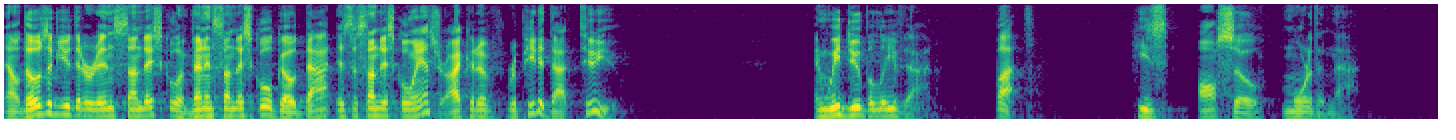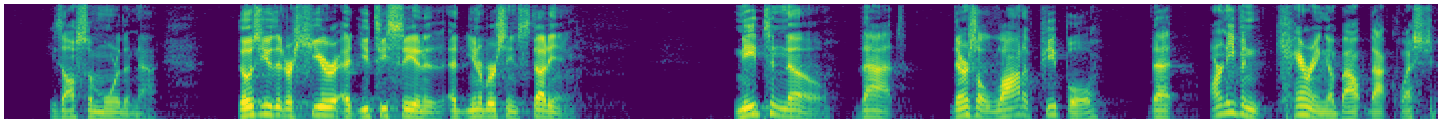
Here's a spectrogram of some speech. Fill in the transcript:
Now, those of you that are in Sunday school, have been in Sunday school, go, that is the Sunday school answer. I could have repeated that to you. And we do believe that. But he's also more than that. He's also more than that. Those of you that are here at UTC and at university and studying need to know that there's a lot of people that aren't even caring about that question.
